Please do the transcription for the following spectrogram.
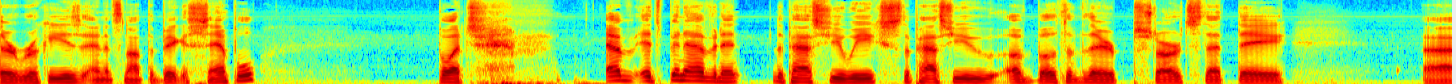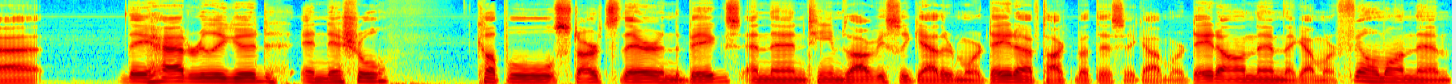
they're rookies and it's not the biggest sample. But it's been evident the past few weeks, the past few of both of their starts that they uh, they had really good initial couple starts there in the bigs, and then teams obviously gathered more data. I've talked about this. They got more data on them, they got more film on them,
